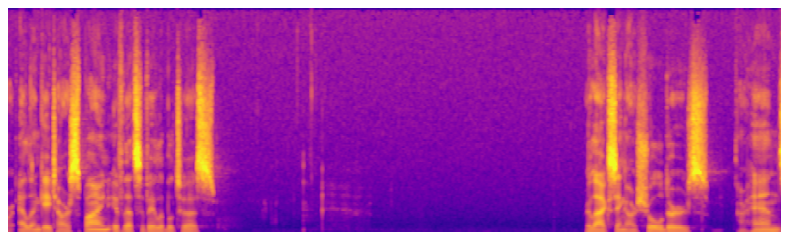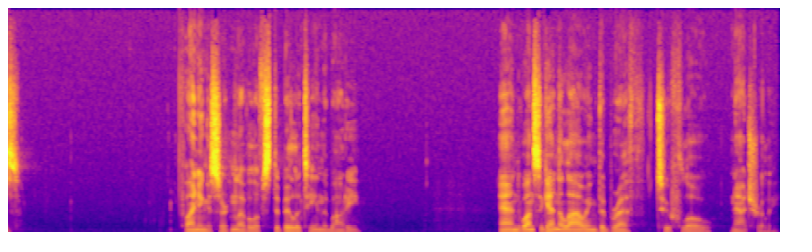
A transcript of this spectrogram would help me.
or elongate our spine if that's available to us. Relaxing our shoulders, our hands, finding a certain level of stability in the body. And once again, allowing the breath to flow naturally.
